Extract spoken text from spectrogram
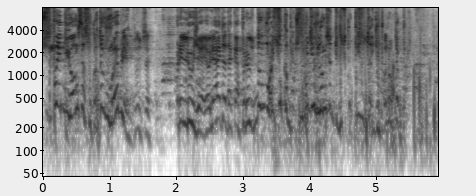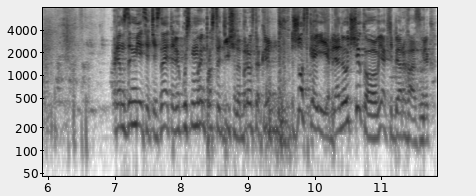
Щось поб'ємося, сука, давай, блядь. Ну, Прелюдія, уявляєте, така прелюдія. Давай, сука, блядь, ти, сука, пізда, єбану, так. Прям за місяць, знаєте, в якийсь момент просто дівчина бере так, жорстка єбля, не очікував, як тобі оргазмік.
